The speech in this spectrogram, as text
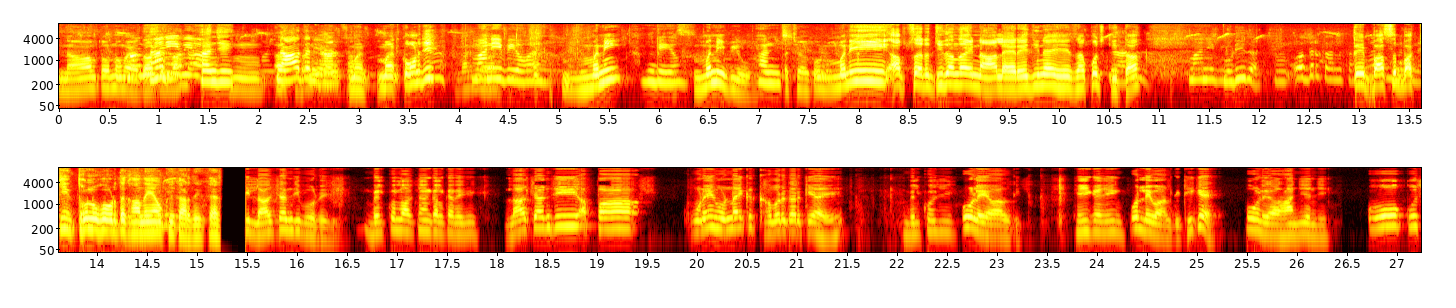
ਨਾਮ ਤੁਹਾਨੂੰ ਮੈਂ ਦੱਸ ਦਿੰਦਾ। ਹਾਂਜੀ। ਨਾ ਤਾਂ ਨਹੀਂ। ਮਨ- ਮਨ- ਕੌਣ ਜੀ? ਮਨੀ ਵੀ ਉਹ ਹੈ ਮਨੀ? ਵੀ ਉਹ ਮਨੀ ਬਿਓ ਹਾਂਜੀ। ਅੱਛਾ ਕੋਈ ਮਨੀ ਅਫਸਰ ਜਿਹਦਾ ਦਾ ਇਹ ਨਾਂ ਲੈ ਰਹੇ ਜਿਨ੍ਹਾਂ ਇਹ ਸਭ ਕੁਝ ਕੀਤਾ। ਮਨੀ ਕੁੜੀ ਦਾ? ਉਧਰ ਗੱਲ ਤੇ ਬਸ ਬਾਕੀ ਤੁਹਾਨੂੰ ਹੋਰ ਦਿਖਾਉਂਦੇ ਆ ਉਹ ਕੀ ਕਰਦੇ ਕਰ ਲਾਲਚੰਦ ਜੀ ਬੋਲ ਰਹੇ ਜੀ? ਬਿਲਕੁਲ ਲਾਲਚਾਂ ਗੱਲ ਕਰੇ ਜੀ। ਲਾਲਚੰਦ ਜੀ ਆਪਾਂ ਹੁਣੇ ਹੁਣ ਨਾ ਇੱਕ ਖਬਰ ਕਰਕੇ ਆਏ। ਬਿਲਕੁਲ ਜੀ। ਭੋਲੇਵਾਲ ਦੀ। ਠੀਕ ਹੈ ਜੀ। ਭੋਲੇਵਾਲ ਦੀ ਠੀਕ ਹੈ? ਭੋਲਿਆ ਹਾਂਜੀ ਹਾਂਜੀ। ਉਹ ਕੁਝ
